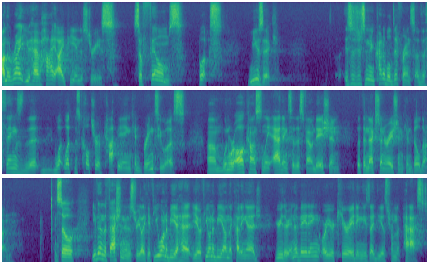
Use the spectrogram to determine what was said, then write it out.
On the right, you have high IP industries, so films, books, music. This is just an incredible difference of the things that, what, what this culture of copying can bring to us um, when we're all constantly adding to this foundation that the next generation can build on. And so even in the fashion industry, like if you want to be ahead, you know, if you want to be on the cutting edge, you're either innovating or you're curating these ideas from the past.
